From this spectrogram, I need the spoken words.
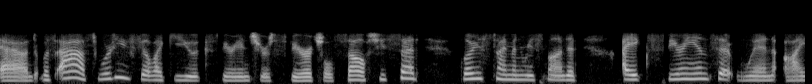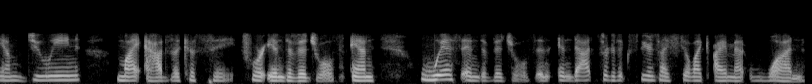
and was asked, Where do you feel like you experience your spiritual self? She said, Gloria Steinem responded, I experience it when I am doing my advocacy for individuals and with individuals. And in that sort of experience, I feel like I'm at one.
